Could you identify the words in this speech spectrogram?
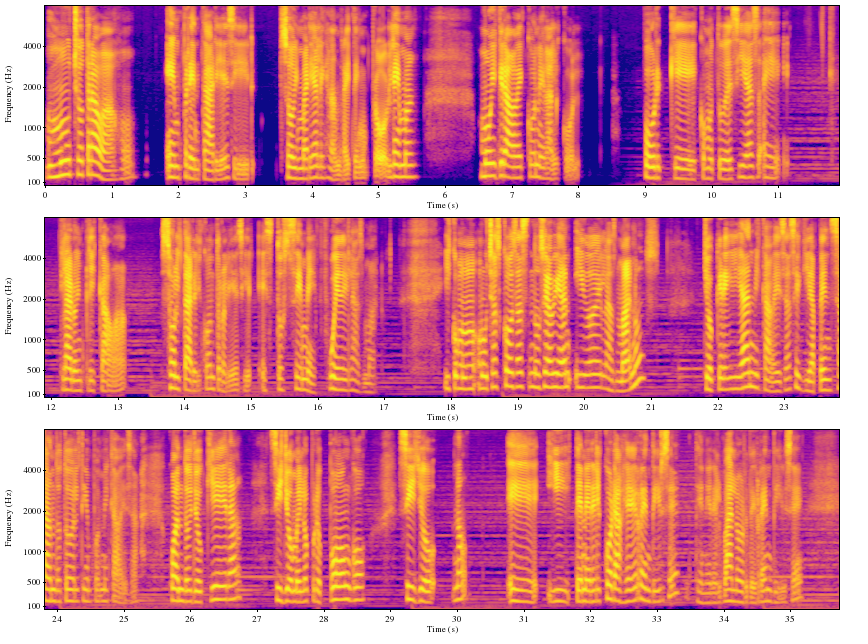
mucho trabajo enfrentar y decir, soy María Alejandra y tengo un problema muy grave con el alcohol, porque como tú decías, eh, claro, implicaba soltar el control y decir, esto se me fue de las manos. Y como muchas cosas no se habían ido de las manos, yo creía en mi cabeza, seguía pensando todo el tiempo en mi cabeza, cuando yo quiera, si yo me lo propongo, si yo ¿no? Eh, y tener el coraje de rendirse, tener el valor de rendirse,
